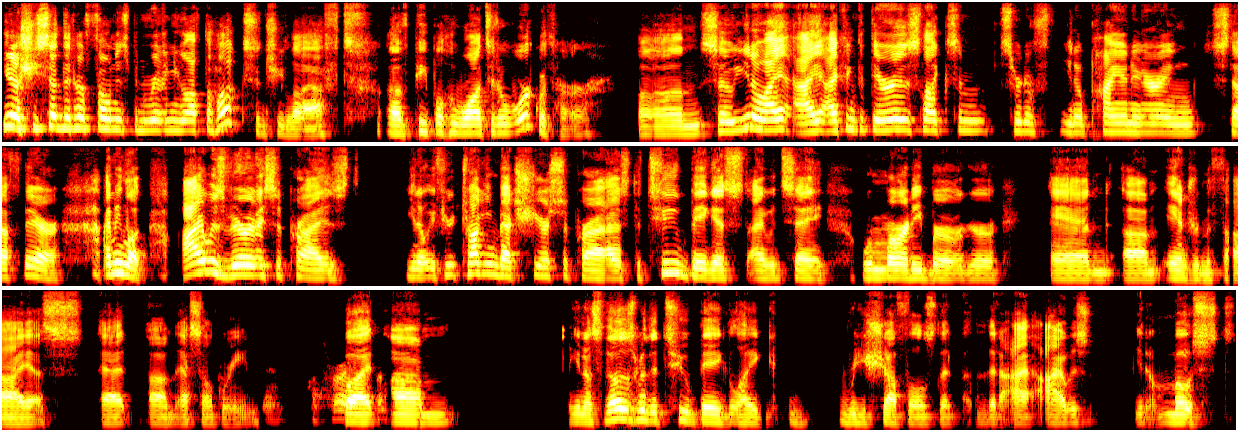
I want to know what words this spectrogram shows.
you know, she said that her phone has been ringing off the hook since she left of people who wanted to work with her. Um, so, you know, I, I, I think that there is like some sort of, you know, pioneering stuff there. I mean, look, I was very surprised. You know, if you're talking about sheer surprise, the two biggest, I would say, were Marty Burger and um, Andrew Mathias at um, SL Green. That's right. But um, you know, so those were the two big like reshuffles that that I I was you know most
